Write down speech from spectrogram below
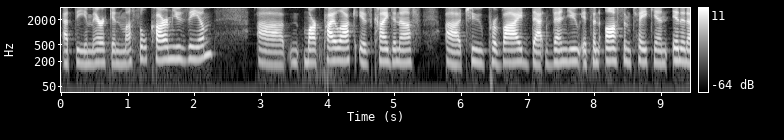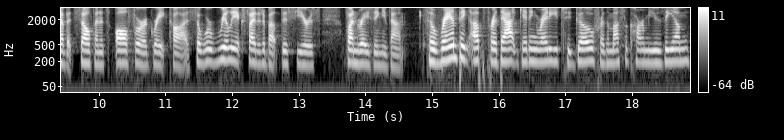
at the American Muscle Car Museum. Uh, Mark Pylock is kind enough uh, to provide that venue. It's an awesome take in in and of itself, and it's all for a great cause. So we're really excited about this year's fundraising event. So ramping up for that, getting ready to go for the Muscle Car Museum.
